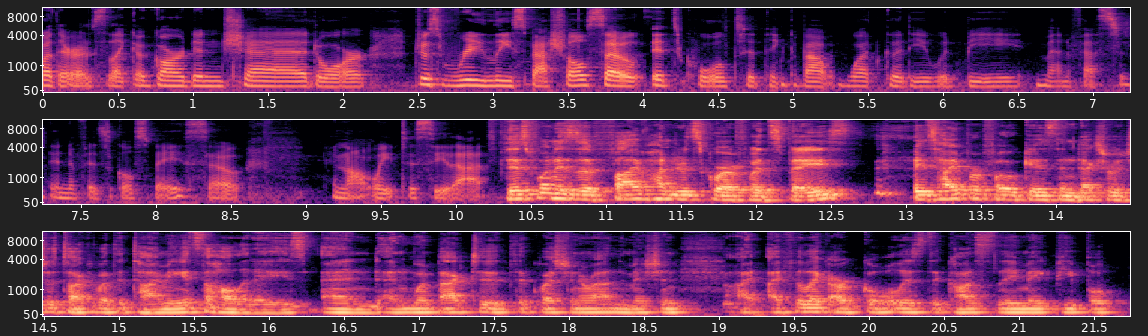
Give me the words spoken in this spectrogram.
whether it's like a garden shed or just really special. So it's cool to think about what Goodee would be manifested in a physical space. So cannot wait to see that. This one is a 500 square foot space. It's hyper focused, and Dexter was just talking about the timing. It's the holidays, and and went back to the question around the mission. I, I feel like our goal is to constantly make people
